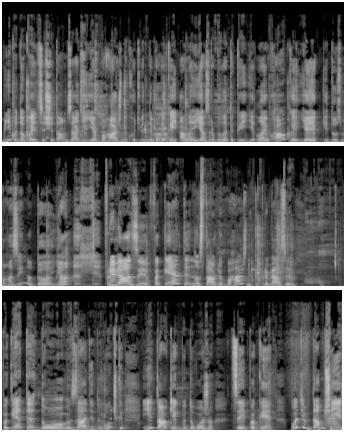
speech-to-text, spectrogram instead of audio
Мені подобається, що там ззаді є багажник, хоч він невеликий, але я зробила такий лайфхак. Я як іду з магазину, то я прив'язую пакет, ну ставлю багажник і прив'язую пакети до ззаді до ручки, і так якби довожу цей пакет. Потім там ще є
